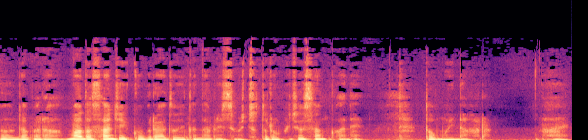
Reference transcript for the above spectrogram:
うん、だから、まだ31個ぐらいはどうにかなるにしても、ちょっと63個はね、と思いながら。はい。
